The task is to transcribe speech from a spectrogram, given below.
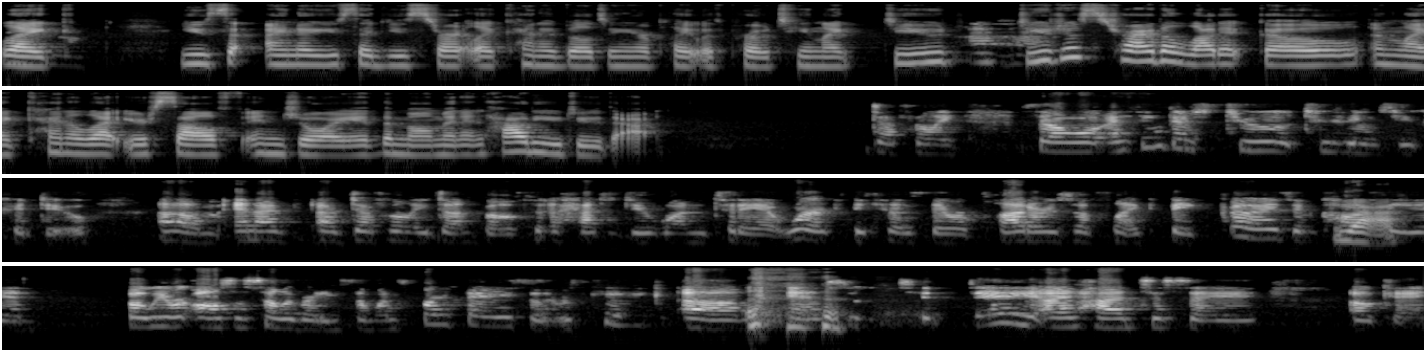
Like mm-hmm you said I know you said you start like kind of building your plate with protein. Like do you uh-huh. do you just try to let it go and like kind of let yourself enjoy the moment and how do you do that? Definitely. So I think there's two two things you could do. Um, and I've, I've definitely done both. I had to do one today at work because there were platters of like baked goods and coffee yeah. and but we were also celebrating someone's birthday, so there was cake. Um, and so today I had to say, okay,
